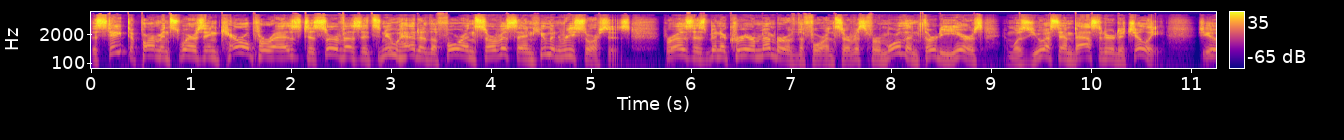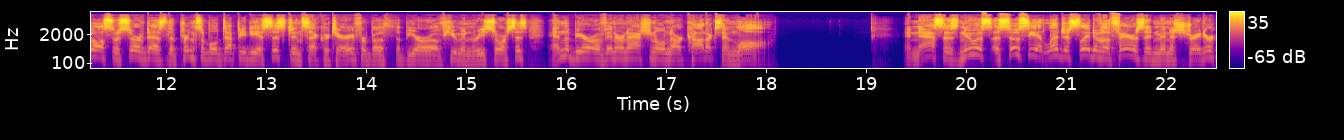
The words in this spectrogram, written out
The State Department swears in Carol Perez to serve as its new head of the Foreign Service and Human Resources. Perez has been a career member of the Foreign Service for more than 30 years and was U.S. Ambassador to Chile. She also served as the Principal Deputy Assistant Secretary for both the Bureau of Human Resources and the Bureau of International Narcotics and Law. And NASA's newest Associate Legislative Affairs Administrator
